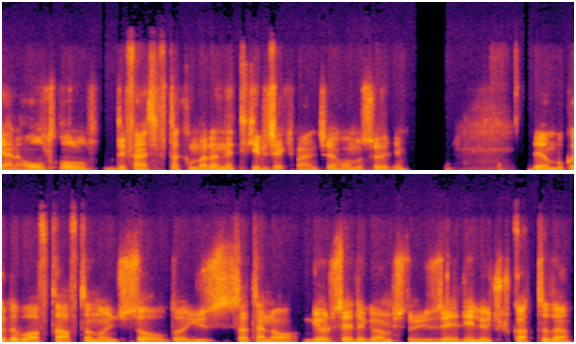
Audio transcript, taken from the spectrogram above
yani old, old defensif takımlara net girecek bence onu söyleyeyim. Devin Booker da bu hafta haftanın oyuncusu oldu. 100, zaten o görselde görmüştür. 150 ile üçlük attı da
